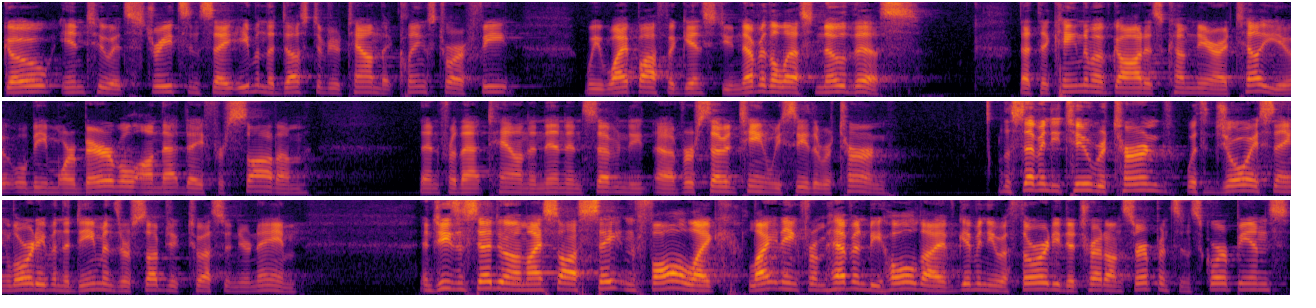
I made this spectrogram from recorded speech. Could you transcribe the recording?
Go into its streets and say, Even the dust of your town that clings to our feet, we wipe off against you. Nevertheless, know this that the kingdom of God has come near. I tell you, it will be more bearable on that day for Sodom than for that town. And then in 70, uh, verse 17, we see the return The 72 returned with joy, saying, Lord, even the demons are subject to us in your name. And Jesus said to him, I saw Satan fall like lightning from heaven. Behold, I have given you authority to tread on serpents and scorpions,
